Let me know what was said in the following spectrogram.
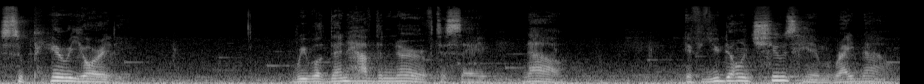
superiority, we will then have the nerve to say, now, if you don't choose Him right now,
